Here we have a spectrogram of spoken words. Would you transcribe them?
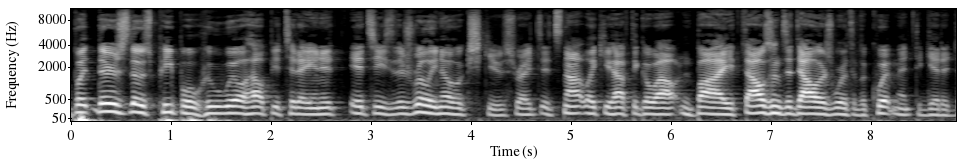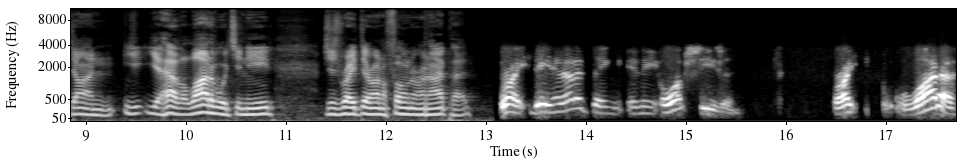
but there's those people who will help you today and it, it's easy there's really no excuse right it's not like you have to go out and buy thousands of dollars worth of equipment to get it done you, you have a lot of what you need just right there on a phone or an ipad Right. The another thing in the off season, right? A lot of,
